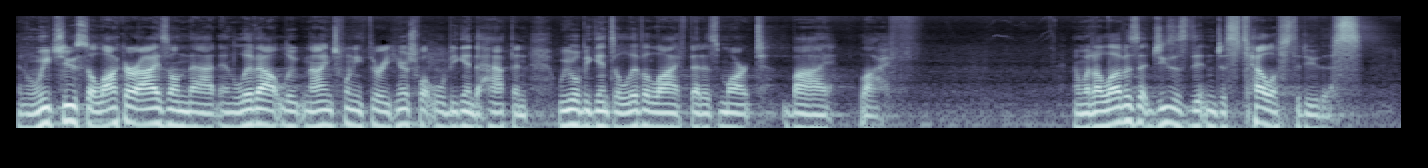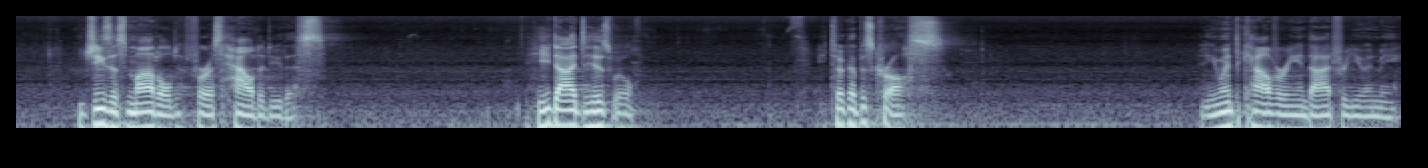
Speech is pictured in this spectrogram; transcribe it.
And when we choose to lock our eyes on that and live out Luke 9:23, here's what will begin to happen. We will begin to live a life that is marked by life. And what I love is that Jesus didn't just tell us to do this. Jesus modeled for us how to do this. He died to his will. He took up his cross. And he went to Calvary and died for you and me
